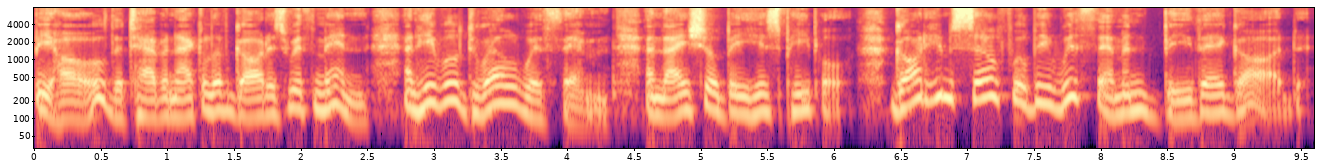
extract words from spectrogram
Behold, the tabernacle of God is with men, and he will dwell with them, and they shall be his people. God himself will be with them and be their God.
